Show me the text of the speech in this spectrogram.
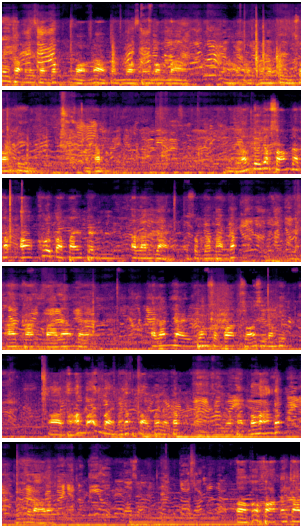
ไปแล้วนี่ยกยังไม่ได้ทำอะไรกันครับมองหน้ากันมองไปมองมาเอาคนละทีมสองทีมนะครับเดี๋ยวดูยกสองเถอะครับ เอาคู่ต่อไปเป็นอลันใหญ่สมเดิมพันครับนี่อาคังมาแล้วนะอลันใหญ่พงศกรสอศิลปิตอ่ถามไว้บ่อยนะครับเก่าไปเลยครับอ่าศิลพันธ์มาวางครับถึงเวลาแล้ว ก็ฝากรายการ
